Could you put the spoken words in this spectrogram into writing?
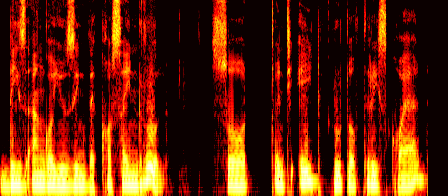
this angle using the cosine rule. So 28 root of 3 squared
